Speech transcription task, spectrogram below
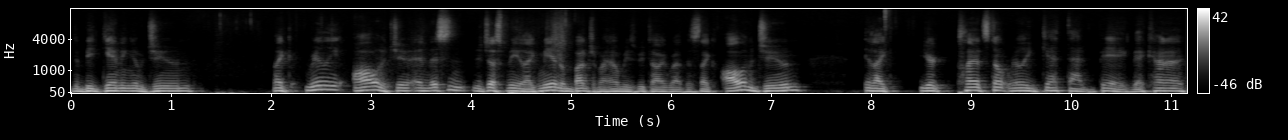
the beginning of June, like really all of June, and this isn't just me, like me and a bunch of my homies, we talk about this. Like all of June, like your plants don't really get that big. They kind of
